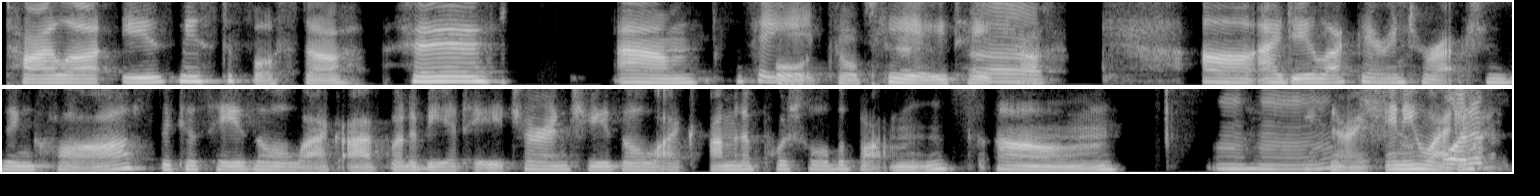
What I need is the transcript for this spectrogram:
Tyler is Mr. Foster, her um, sports or PE teacher. Uh, I do like their interactions in class because he's all like, I've got to be a teacher. And she's all like, I'm going to push all the buttons. Um, mhm. you know, anyway. What, ab-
